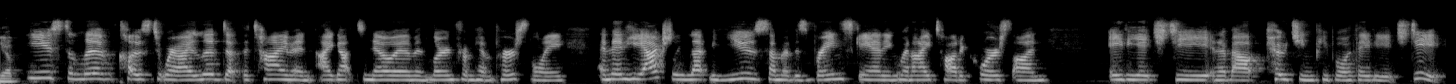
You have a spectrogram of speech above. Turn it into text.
Yep. He used to live close to where I lived at the time, and I got to know him and learn from him personally. And then he actually let me use some of his brain scanning when I taught a course on ADHD and about coaching people with ADHD.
